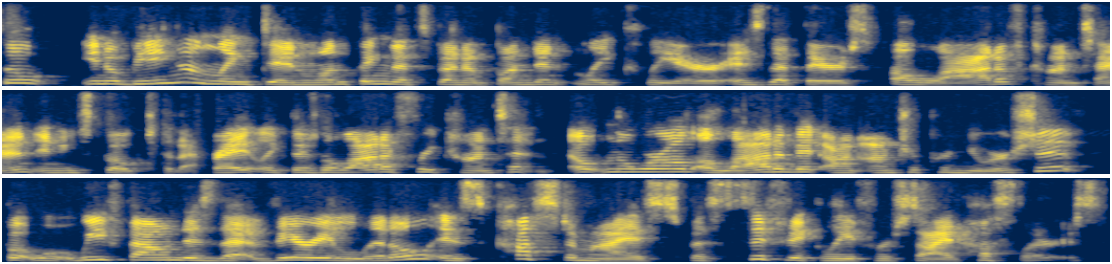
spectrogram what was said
So, you know, being on LinkedIn, one thing that's been abundantly clear is that there's a lot of content, and you spoke to that, right? Like there's a lot of free content out in the world, a lot of it on entrepreneurship. But what we found is that very little is customized specifically for side hustlers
